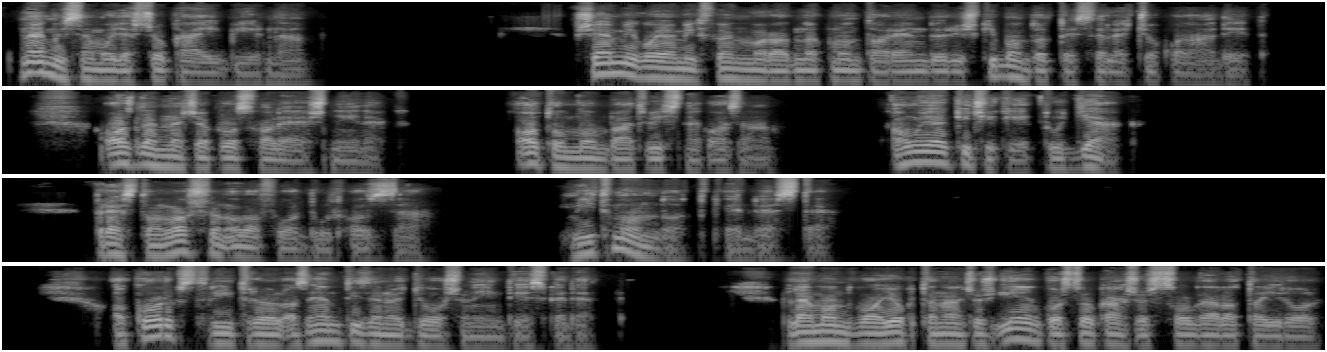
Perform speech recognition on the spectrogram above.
Nem hiszem, hogy ezt sokáig bírnám. Semmi baj, amíg fönnmaradnak, mondta a rendőr, és kibontott egy szelet csokoládét. Az lenne csak rossz, ha leesnének. Atombombát visznek azám. Amolyan kicsikét, tudják? Preston lassan odafordult hozzá. Mit mondott? kérdezte. A Cork Streetről az M15 gyorsan intézkedett. Lemondva a jogtanácsos ilyenkor szokásos szolgálatairól,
